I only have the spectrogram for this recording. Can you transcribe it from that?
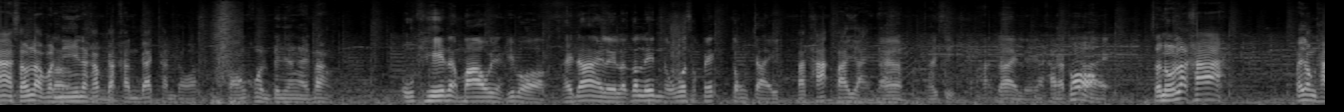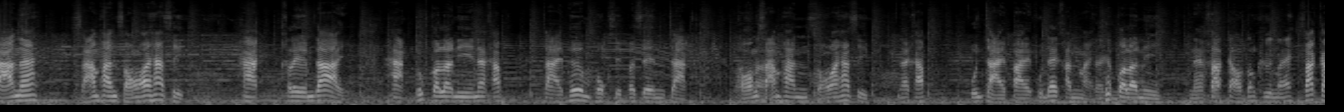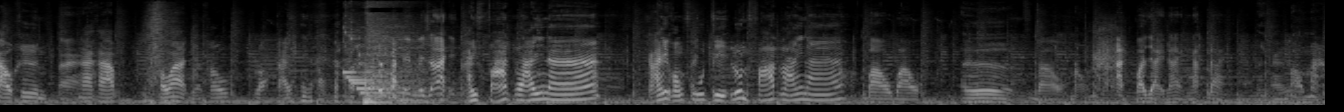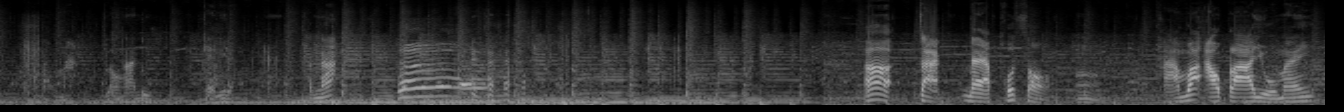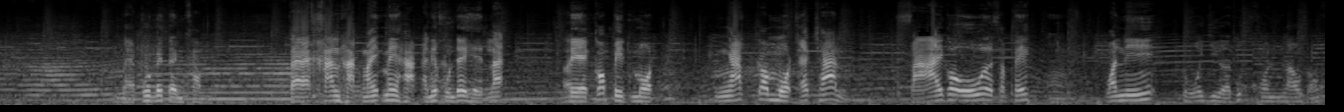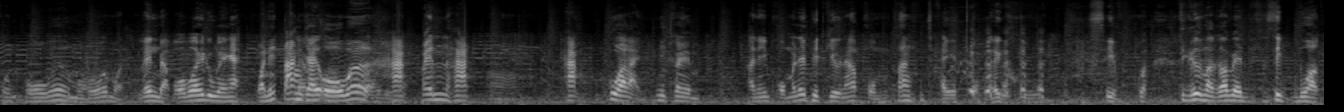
อ่าสำหรับวันนี้นะครับอืมกับคันแบ็คทันดอร์สองคนเป็นยังไงบ้าง โอเคนะเบาอย่างที่บอกใช้ได้เลยแล้วก็เล่นโอเวอร์สเปคตรงใจปะทะปลาใหญ่ได้เออใช้สิได้เลยนะครับงัดก็ได้สนุนราคา ไม่ต้องถามนะ 3,250หักเคลมได้หักทุกกรณีนะครับ จ่ายเพิ่ม 60%จากของ 3,250นะครับคุณจ่ายไปคุณได้คันใหม่ทุกกรณีนะคค่ารับเก่าต้องคืนไหม ซาเก่าคืนอ่าน นะครับ เพราะว่าเดี๋ยวเขาเลาะไกด์ให้เรา ไม่ใช่ใช้ฟาสต์ไลท์นะ ไกด์ของฟูจิรุ่นฟาสไลท์นะ เบาเบาเออ เบาเบามากอัดปลาใหญ่ได้งัดได้เฮ้ยเบามากเบามากลองหาดูแค่นี้แหละชนะเออจากแบบทดสอบ อืมถามว่าเอาปลาอยู่ไหมแหมพูดไม่เต็มคำแต่คันหักไหมไม่หัก อันนี้คุณได้เห็นแล้วเบรกก็ปิดหมด งัดก็หมดแอคชั่น สายก็โอเวอร์สเปคอืมวันนี้ตัวเหยื่อทุกคนเราสองคนโอเวอร์หมด โอเวอร์หมด เล่นแบบโอเวอร์ให้ดูเลยไง วันนี้ตั้งใจแบบโอโอเวเวออร์ร์ให้ดูหักเป็นหักอืมหักกลัวอะไร มีเคลมอันนี้ผมไม่ได้ผิดคิวนะครับ ผมตั้งใจตกไอ้ครูสิบกว่าที่ขึ้นมาก็เป็นสิบบวก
